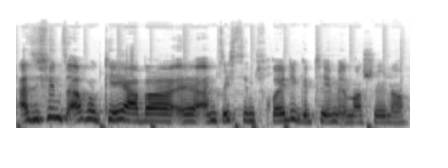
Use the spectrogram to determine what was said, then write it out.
Also ich finde es auch okay, aber äh, an sich sind freudige Themen immer schöner.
